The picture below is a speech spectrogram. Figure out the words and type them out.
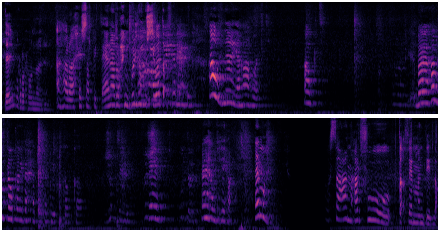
التاي ونروحوا آه راح يشرب التاي أنا نروح نقول لهم تأثير مانديلا أو هنايا ها هو وقتي ها وقتي با- ها الكوكب إذا حبيت تاكلي بالكوكب إيه. إيه هاوليها المهم ساعة نعرفوا تأثير مانديلا.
